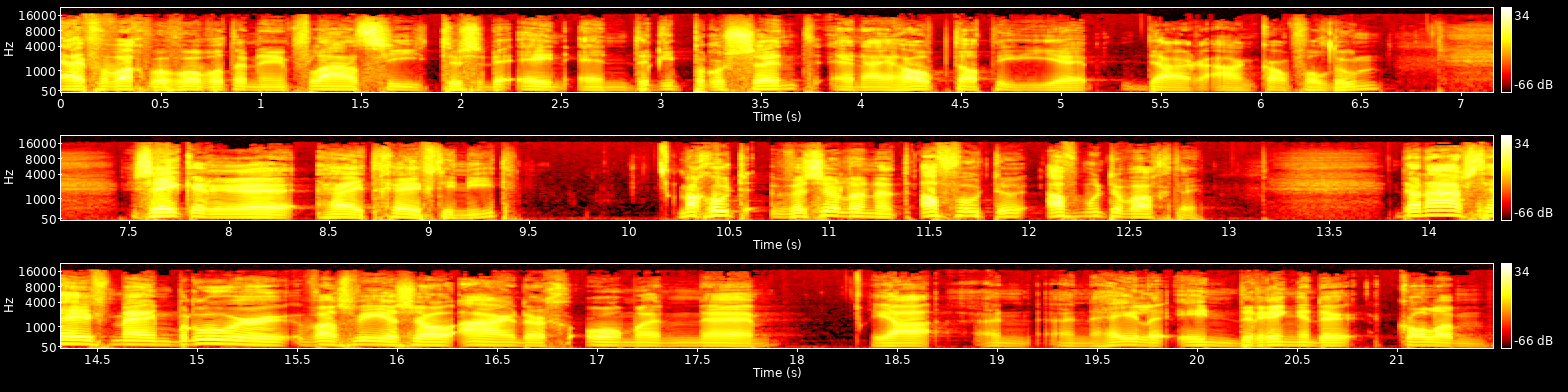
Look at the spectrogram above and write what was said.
hij verwacht bijvoorbeeld een inflatie tussen de 1 en 3 procent. En hij hoopt dat hij uh, daaraan kan voldoen. Zekerheid geeft hij niet. Maar goed, we zullen het af moeten, af moeten wachten. Daarnaast heeft mijn broer, was weer zo aardig om een, ja, een, een hele indringende column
